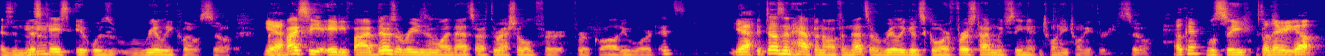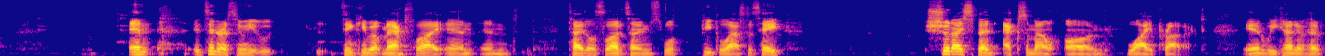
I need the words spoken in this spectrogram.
As in mm-hmm. this case, it was really close. So, like, yeah, if I see 85, there's a reason why that's our threshold for for a quality award. It's yeah, it doesn't happen often. That's a really good score. First time we've seen it in 2023. So okay, we'll see. So there you go. And it's interesting thinking about Maxfli and and Titleist. A lot of times, well, people ask us, "Hey, should I spend X amount on Y product? And we kind of have,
